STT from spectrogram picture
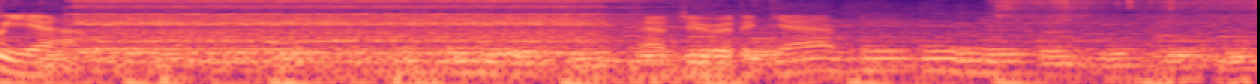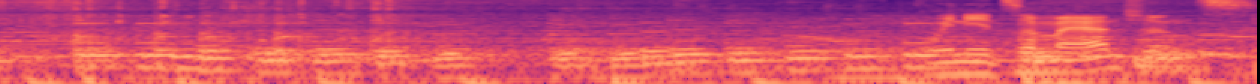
Oh, yeah. Now do it again. We need some mansions.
